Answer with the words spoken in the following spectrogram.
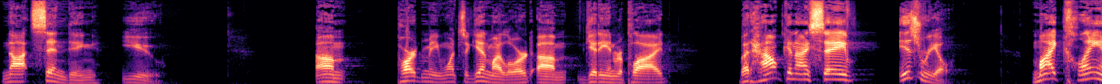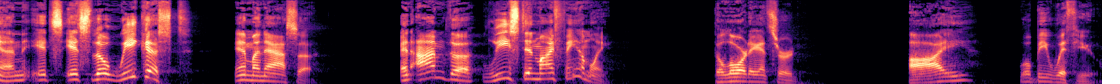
not sending you. Um, pardon me once again, my Lord, um, Gideon replied, but how can I save Israel? My clan, it's, it's the weakest in Manasseh, and I'm the least in my family. The Lord answered, I will be with you,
